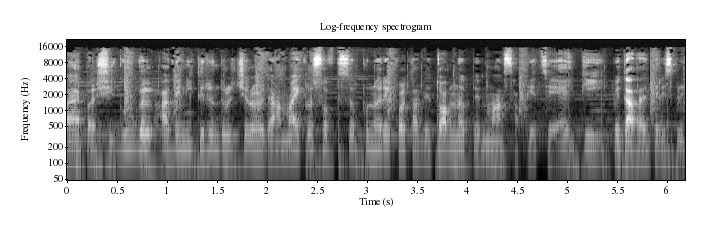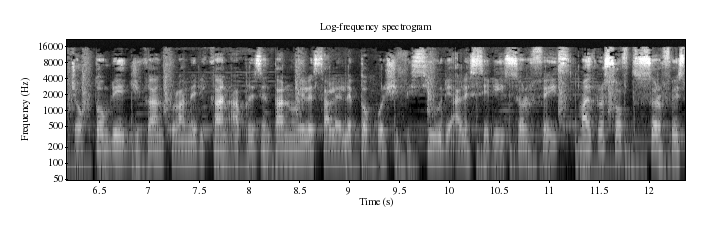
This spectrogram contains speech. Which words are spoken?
Apple și Google, a venit rândul celor de la Microsoft să pună recolta de toamnă pe masa pieței IT. Pe data de 13 octombrie, gigantul american a prezentat noile sale laptopuri și PC-uri ale seriei Surface. Microsoft Surface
